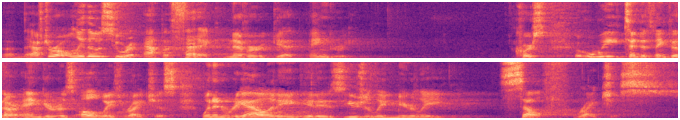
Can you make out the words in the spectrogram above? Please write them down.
After all, only those who are apathetic never get angry. Of course, we tend to think that our anger is always righteous, when in reality it is usually merely self righteous.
